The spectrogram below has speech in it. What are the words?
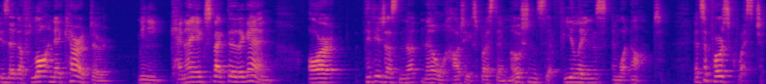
is that a flaw in their character? Meaning, can I expect it again? Or did they just not know how to express their emotions, their feelings, and whatnot? That's the first question.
